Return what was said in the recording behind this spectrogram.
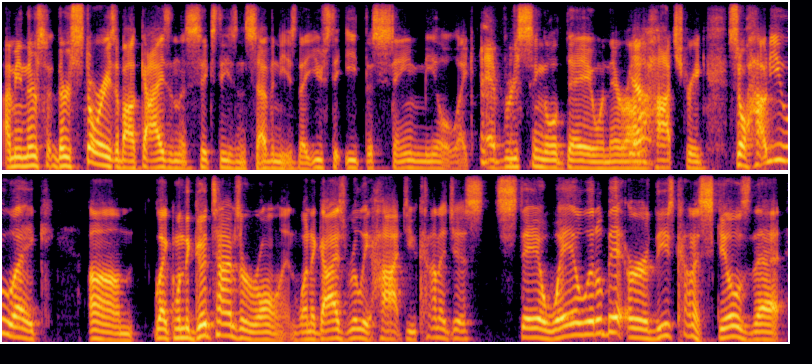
I mean, there's there's stories about guys in the 60s and 70s that used to eat the same meal like every single day when they were on yeah. a hot streak. So how do you like? um like when the good times are rolling when a guy's really hot do you kind of just stay away a little bit or these kind of skills that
